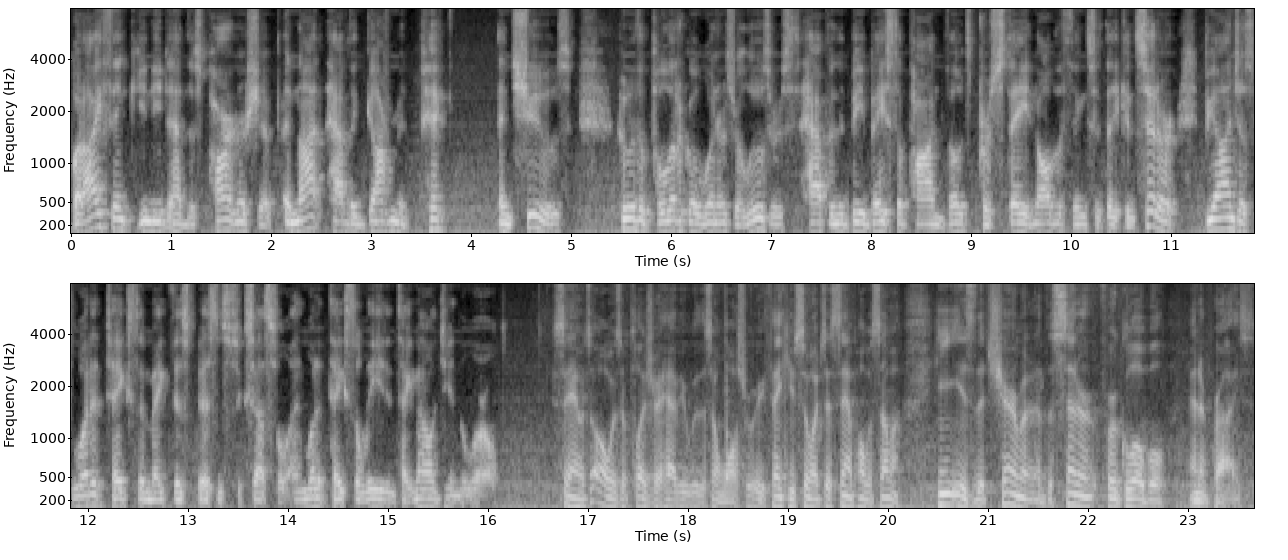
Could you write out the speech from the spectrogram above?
But I think you need to have this partnership and not have the government pick and choose who the political winners or losers happen to be based upon votes per state and all the things that they consider beyond just what it takes to make this business successful and what it takes to lead in technology in the world. Sam, it's always a pleasure to have you with us on Wall Street Week. Thank you so much. That's Sam Palmisano. He is the chairman of the Center for Global Enterprise.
